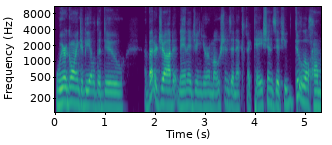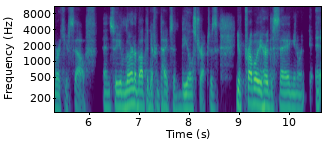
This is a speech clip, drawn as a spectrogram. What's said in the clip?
we're going to be able to do a better job at managing your emotions and expectations if you do a little homework yourself. And so you learn about the different types of deal structures. You've probably heard the saying you know an,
